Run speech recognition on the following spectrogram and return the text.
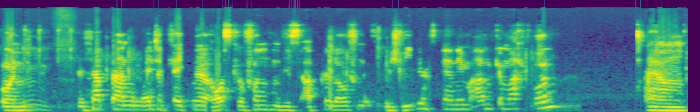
Und Mhm. ich habe dann im Endeffekt nur herausgefunden, wie es abgelaufen ist durch Videos, die an dem Abend gemacht wurden. Ähm,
